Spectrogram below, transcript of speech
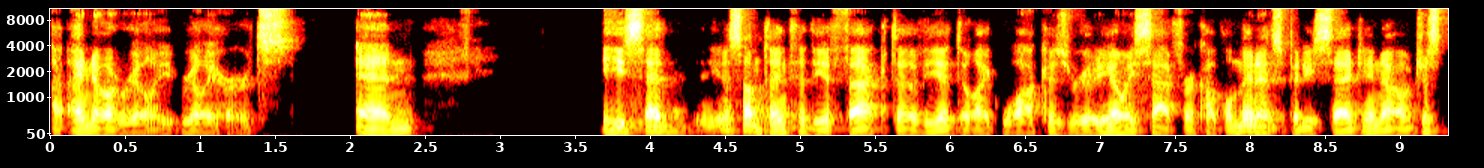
I, I know it really, really hurts. And, he said you know something to the effect of he had to like walk his route. He only sat for a couple minutes, but he said, you know, just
